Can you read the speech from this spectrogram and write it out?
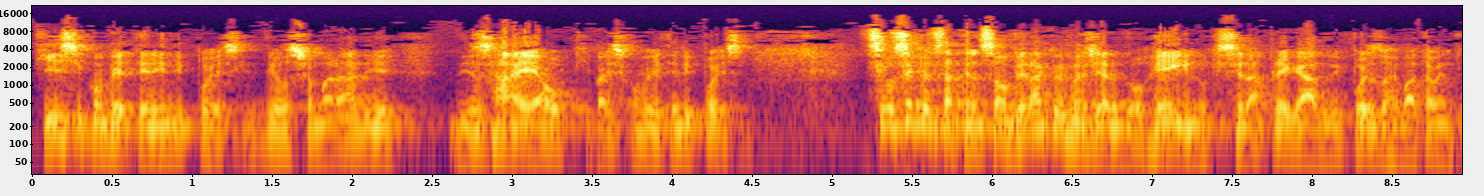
que se converterem depois, que Deus chamará de, de Israel, que vai se converter depois. Se você prestar atenção, verá que o evangelho do reino, que será pregado depois do arrebatamento,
